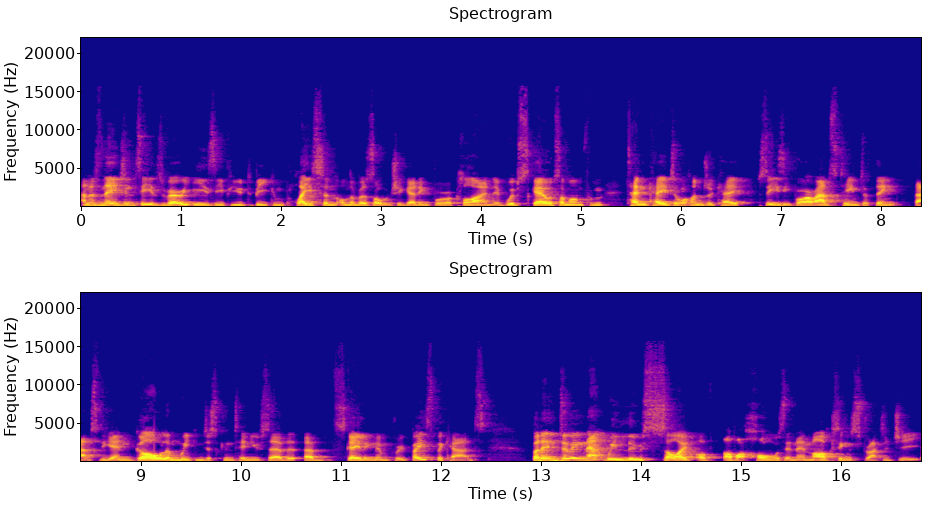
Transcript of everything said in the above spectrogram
And as an agency, it's very easy for you to be complacent on the results you're getting for a client. If we've scaled someone from 10K to 100K, it's easy for our ads team to think that's the end goal and we can just continue serv- uh, scaling them through Facebook ads. But in doing that, we lose sight of other holes in their marketing strategy.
